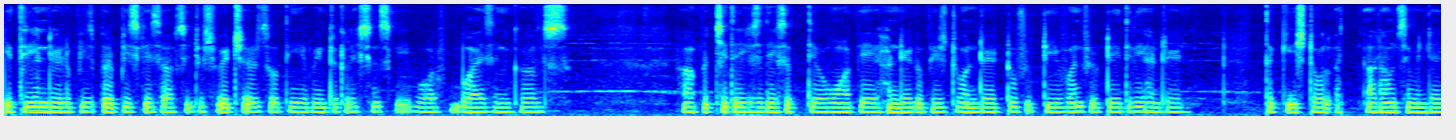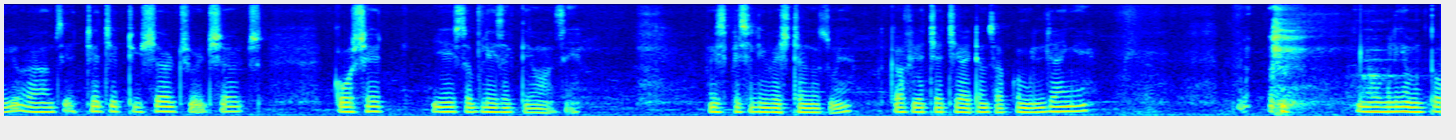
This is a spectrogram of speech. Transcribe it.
ये थ्री हंड्रेड रुपीज़ पर पीस के हिसाब से जो स्वेट शर्ट्स होती हैं विंटर कलेक्शंस की बॉयज़ एंड गर्ल्स आप अच्छे तरीके से देख सकते हो। वहाँ पे hundred rupees two hundred two fifty one fifty three hundred तक की स्टॉल आराम से मिल जाएगी और आराम से अच्छे अच्छे T shirt sweat shirts crochet ये सब ले सकते हैं वहाँ से। स्पेशली वेस्टर्न उसमें। काफ़ी अच्छे अच्छे आइटम्स आपको मिल जाएँगे। नॉर्मली हम तो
